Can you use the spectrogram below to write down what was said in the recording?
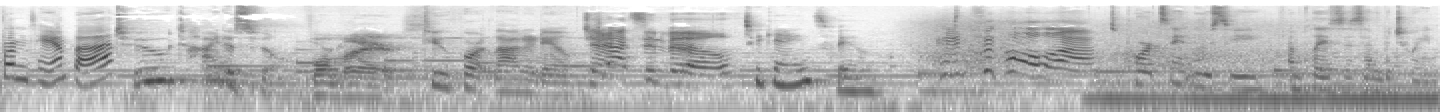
From Tampa to Titusville, Fort Myers to Fort Lauderdale, Jacksonville to Gainesville, Pensacola to Port St. Lucie and places in between.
